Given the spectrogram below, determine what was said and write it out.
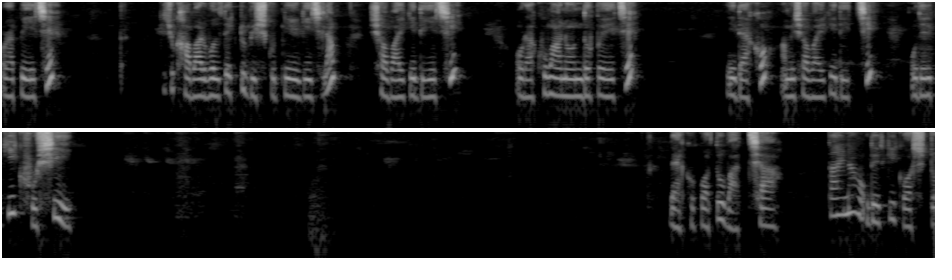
ওরা পেয়েছে। কিছু খাবার বলতে একটু বিস্কুট নিয়ে গিয়েছিলাম। সবাইকে দিয়েছি। ওরা খুব আনন্দ পেয়েছে। এই দেখো, আমি সবাইকে দিচ্ছি। ওদের কি খুশি। দেখো কত বাচ্চা। তাই না ওদের কি কষ্ট?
